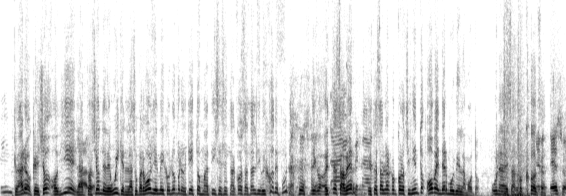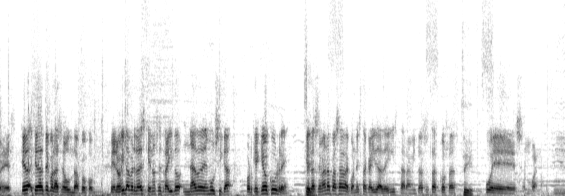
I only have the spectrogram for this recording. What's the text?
y. Claro, que yo odié la actuación de The Weeknd en la Super Bowl y él me dijo, no, pero que tiene estos matices, esta cosa, tal. Digo, hijo de puta. Digo, esto es saber, es esto es hablar con conocimiento o vender muy bien la moto. Una de esas dos cosas. Eso es. Quédate con la segunda, Coco. Pero hoy la verdad es que no os he traído nada de música, porque ¿qué ocurre? que Sí. la semana pasada con esta caída de Instagram y todas estas cosas, Sí. pues bueno,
